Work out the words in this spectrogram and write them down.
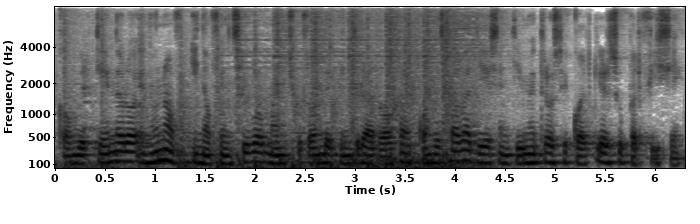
convirtiéndolo en un inofensivo manchurrón de pintura roja cuando estaba a 10 centímetros de cualquier superficie.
